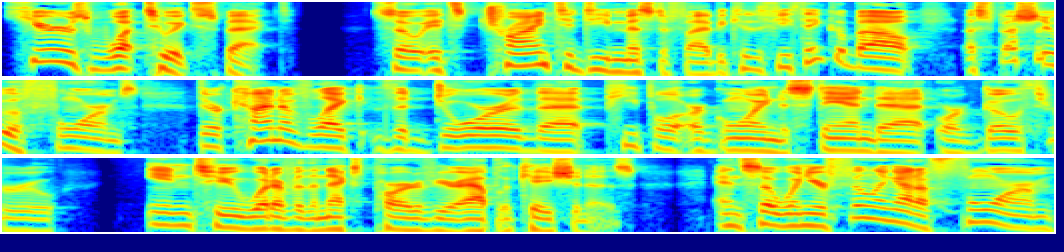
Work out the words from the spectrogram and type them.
here's what to expect. So it's trying to demystify because if you think about especially with forms, they're kind of like the door that people are going to stand at or go through into whatever the next part of your application is. And so when you're filling out a form,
